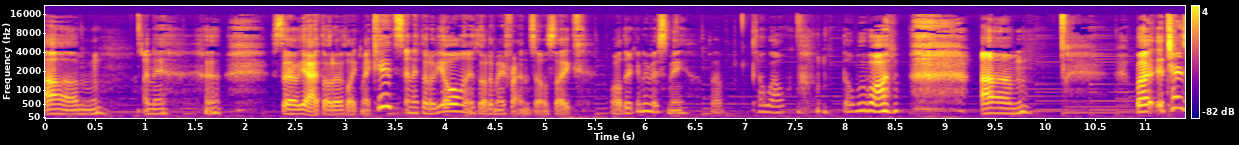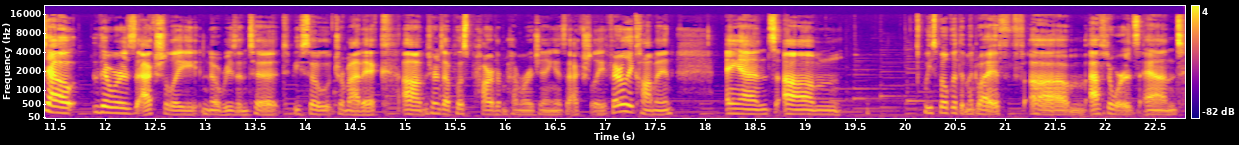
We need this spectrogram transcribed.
Um, mean. so yeah, I thought of like my kids and I thought of Yoel and I thought of my friends. I was like, well, they're gonna miss me, but oh well, they'll move on. Um, but it turns out there was actually no reason to, to be so dramatic. Um, turns out postpartum hemorrhaging is actually fairly common. And um, we spoke with the midwife um, afterwards and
